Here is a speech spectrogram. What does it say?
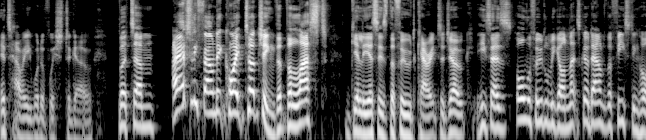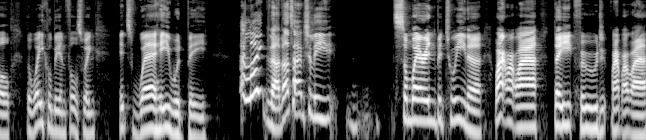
It's how he would have wished to go. But um, I actually found it quite touching that the last Gilius is the food character joke. He says, All the food will be gone. Let's go down to the feasting hall. The wake will be in full swing. It's where he would be. I like that. That's actually somewhere in between a wah wah wah, they eat food, wah wah wah,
